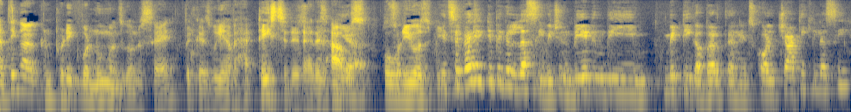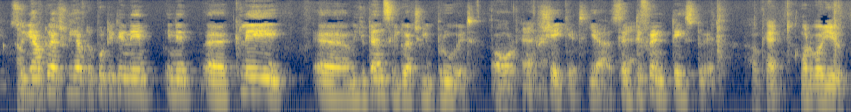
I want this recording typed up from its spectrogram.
I think I can predict what Numan's going to say because we have ha- tasted it at his house. Yeah. What so would yours be? It's a very typical lassi which is made in the mitti ka bartan. It's called chati ki lassi. So okay. you have to actually have to put it in a in a uh, clay um, utensil to actually brew it or, okay. or shake it. Yeah, it's a different taste to it. Okay. What about you?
